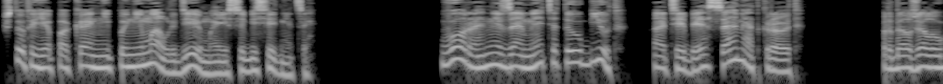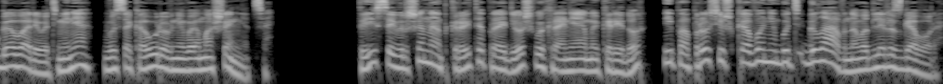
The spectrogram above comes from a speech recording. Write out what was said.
Что-то я пока не понимал идею моей собеседницы. Вора не заметят и убьют, а тебе сами откроют. Продолжала уговаривать меня высокоуровневая мошенница. Ты совершенно открыто пройдешь в охраняемый коридор и попросишь кого-нибудь главного для разговора.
